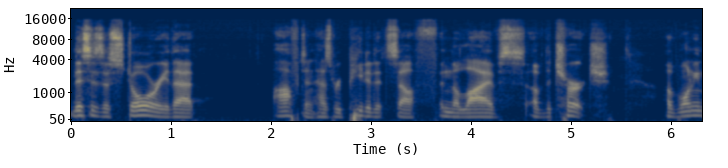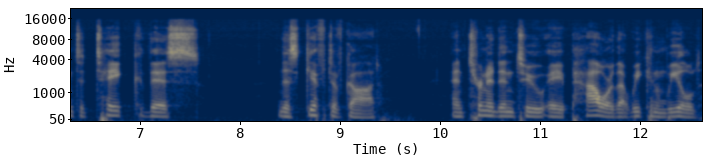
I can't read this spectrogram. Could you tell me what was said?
This is a story that often has repeated itself in the lives of the church of wanting to take this, this gift of God and turn it into a power that we can wield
